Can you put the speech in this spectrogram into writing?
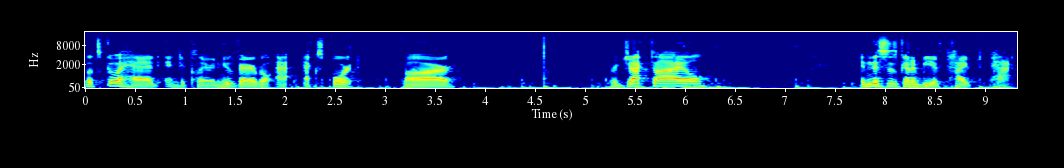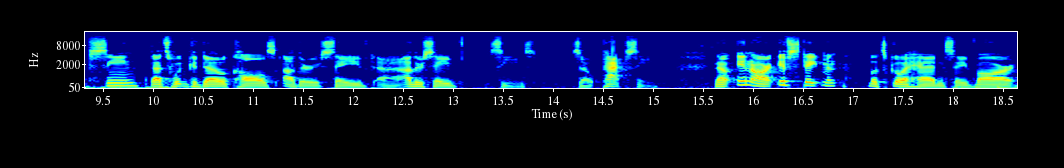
let's go ahead and declare a new variable at export var projectile. And this is going to be of typed packed scene. That's what Godot calls other saved uh, other saved scenes. So packed scene. Now in our if statement, let's go ahead and say var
